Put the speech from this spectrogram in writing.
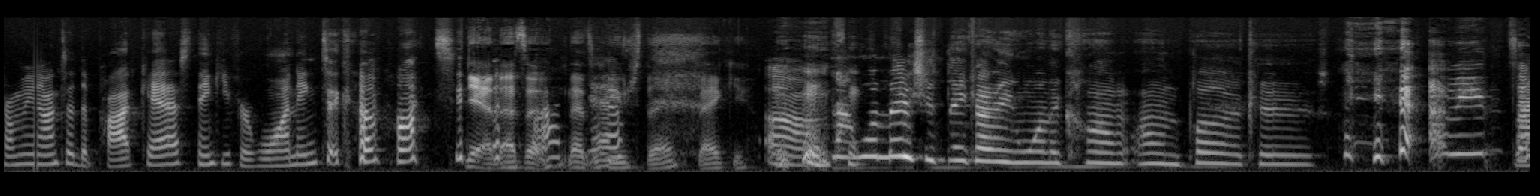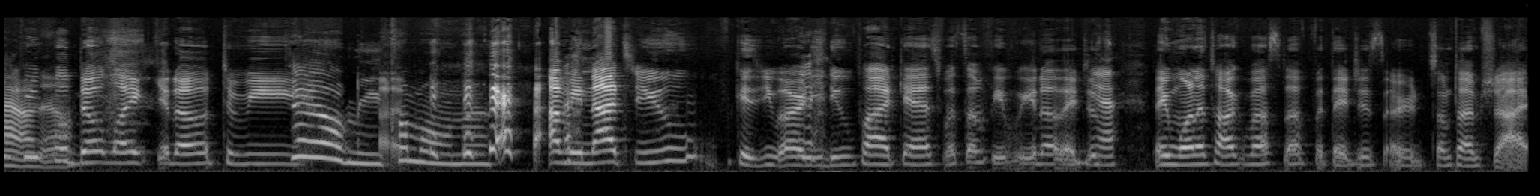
coming onto the podcast. Thank you for wanting to come on. To Yeah, the that's a that's a huge thing. Thank you. Um, Now, what makes you think I ain't want to come on the podcast? I mean, some I don't people know. don't like you know to be. Tell me, Uh, come on now. I mean, not you, because you already do podcasts. But some people, you know, they just Yeah. they want to talk about stuff, but they just are sometimes shy.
